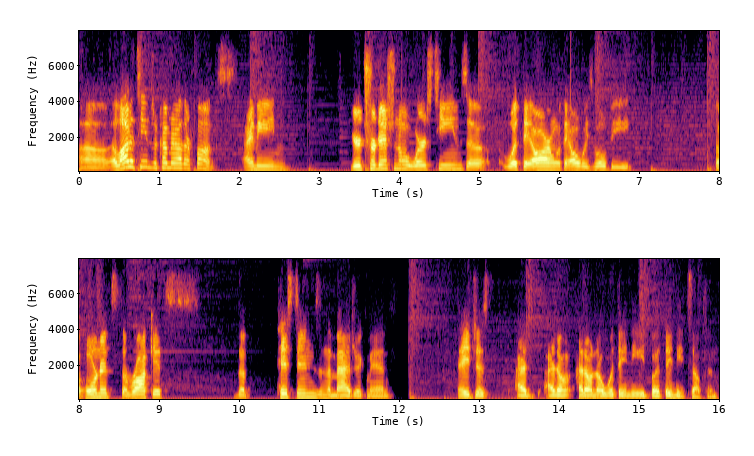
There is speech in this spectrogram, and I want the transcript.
Uh, a lot of teams are coming out of their funks. I mean, your traditional worst teams, uh, what they are and what they always will be. The Hornets, the Rockets, Pistons and the Magic, man, they just I I don't I don't know what they need, but they need something.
